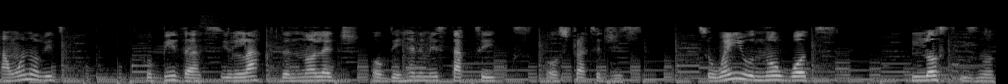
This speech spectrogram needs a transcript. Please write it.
and one of it could be that you lack the knowledge of the enemy's tactics or strategies. So when you know what lust is not,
